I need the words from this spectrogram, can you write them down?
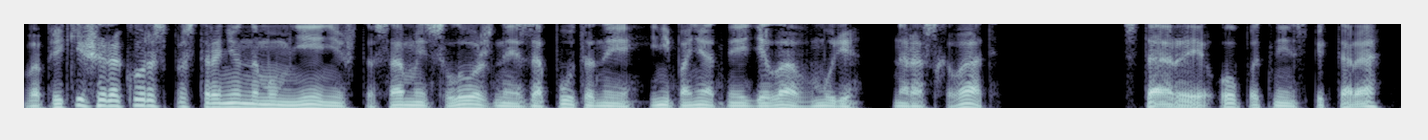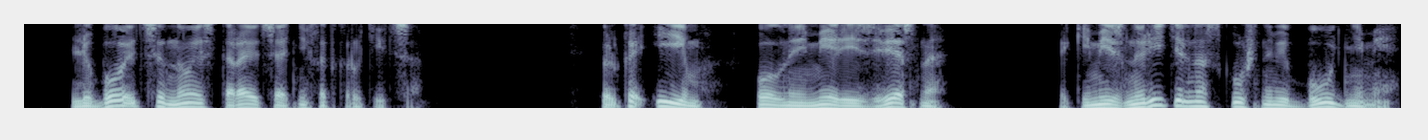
Вопреки широко распространенному мнению, что самые сложные, запутанные и непонятные дела в Муре на расхват, старые опытные инспектора любой ценой стараются от них открутиться. Только им в полной мере известно, какими изнурительно скучными буднями,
